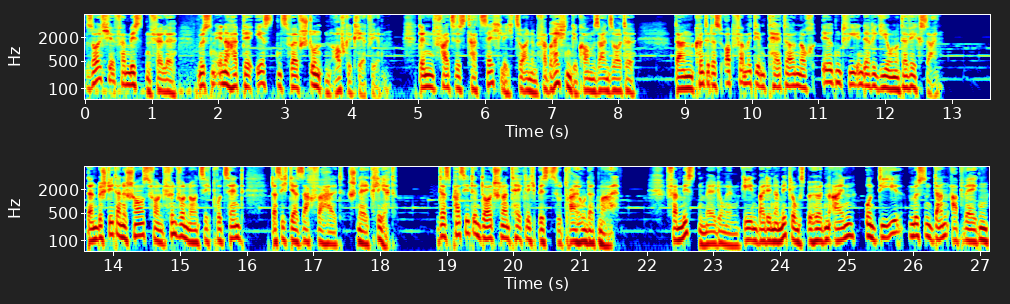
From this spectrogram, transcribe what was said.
solche Vermisstenfälle müssen innerhalb der ersten zwölf Stunden aufgeklärt werden. Denn falls es tatsächlich zu einem Verbrechen gekommen sein sollte, dann könnte das Opfer mit dem Täter noch irgendwie in der Region unterwegs sein dann besteht eine Chance von 95 Prozent, dass sich der Sachverhalt schnell klärt. Das passiert in Deutschland täglich bis zu 300 Mal. Vermisstenmeldungen gehen bei den Ermittlungsbehörden ein und die müssen dann abwägen,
